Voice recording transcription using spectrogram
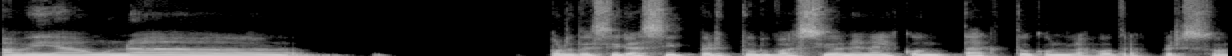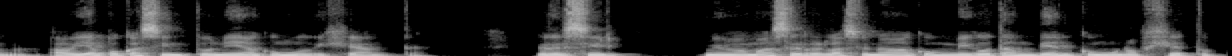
había una por decir así, perturbación en el contacto con las otras personas. Había poca sintonía, como dije antes. Es decir, mi mamá se relacionaba conmigo también como un objeto.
